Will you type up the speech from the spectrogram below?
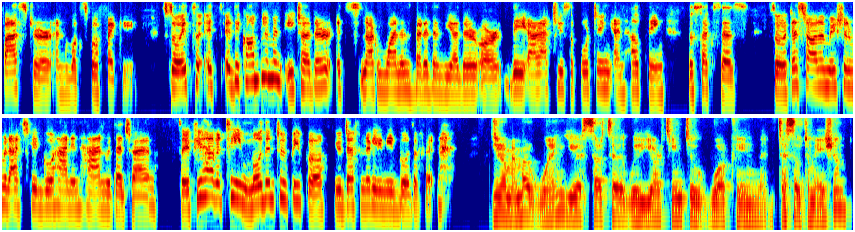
faster and works perfectly. So it's it's they complement each other. It's not one is better than the other, or they are actually supporting and helping the success. So test automation would actually go hand in hand with agile. So if you have a team more than two people, you definitely need both of it. Do you remember when you started with your team to work in test automation?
